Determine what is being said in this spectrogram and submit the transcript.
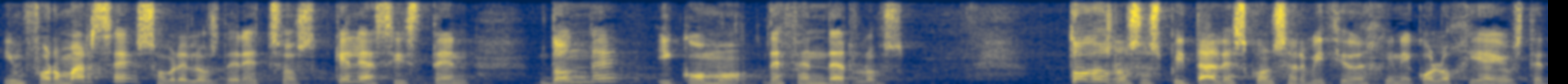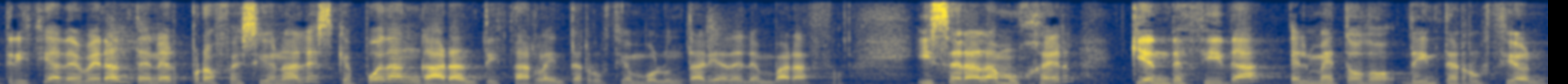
informarse sobre los derechos que le asisten, dónde y cómo defenderlos. Todos los hospitales con servicio de ginecología y obstetricia deberán tener profesionales que puedan garantizar la interrupción voluntaria del embarazo y será la mujer quien decida el método de interrupción.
